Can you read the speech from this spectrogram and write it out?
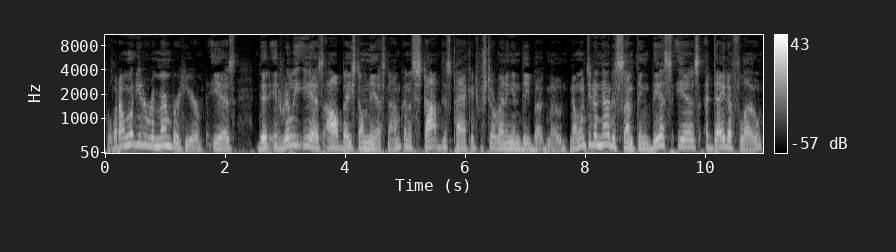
but what I want you to remember here is that it really is all based on this. Now I'm going to stop this package. We're still running in debug mode. Now I want you to notice something. This is a data flow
